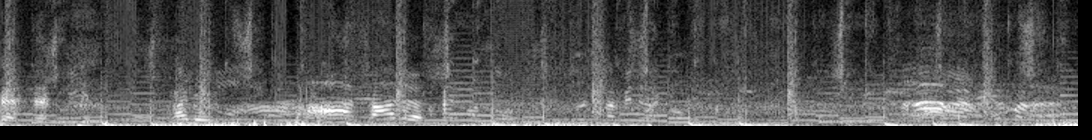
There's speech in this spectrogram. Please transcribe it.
Hallo. Ah, schade. Ah,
